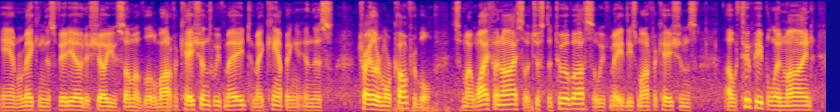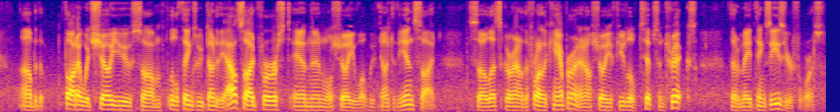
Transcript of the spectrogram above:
and we're making this video to show you some of the little modifications we've made to make camping in this trailer more comfortable. It's my wife and I so it's just the two of us so we've made these modifications uh, with two people in mind uh, but the, thought I would show you some little things we've done to the outside first and then we'll show you what we've done to the inside. So let's go around to the front of the camper and I'll show you a few little tips and tricks that have made things easier for us.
